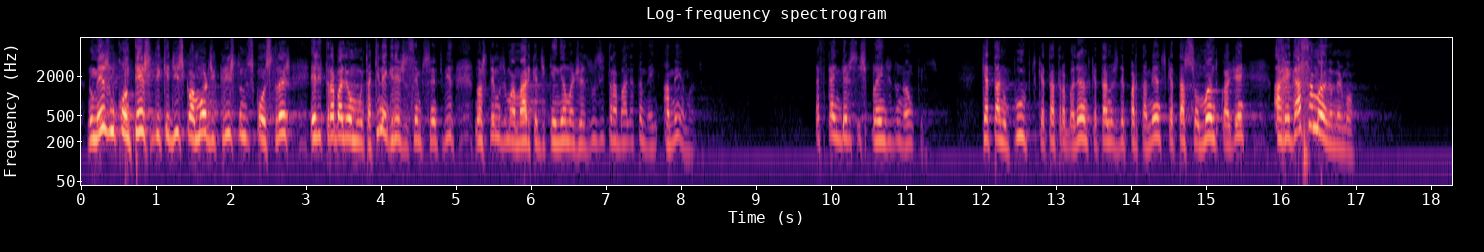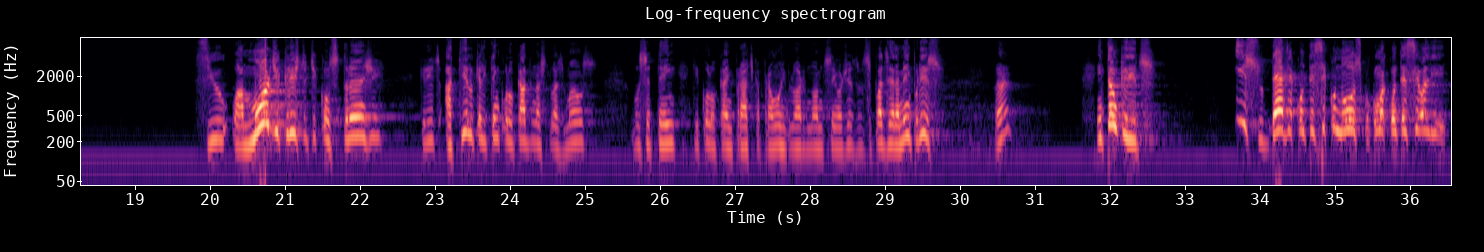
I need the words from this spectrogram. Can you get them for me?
No mesmo contexto de que diz que o amor de Cristo nos constrange, ele trabalhou muito. Aqui na igreja 100% Vida, nós temos uma marca de quem ama Jesus e trabalha também. Amém, amados? É ficar em berço esplêndido, não, queridos. Quer estar no púlpito, quer estar trabalhando, quer estar nos departamentos, quer estar somando com a gente, arregaça a manga, meu irmão. Se o amor de Cristo te constrange, queridos, aquilo que Ele tem colocado nas tuas mãos, você tem que colocar em prática para honra e glória do nome do Senhor Jesus. Você pode dizer amém por isso? Hã? Então, queridos, isso deve acontecer conosco, como aconteceu ali.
